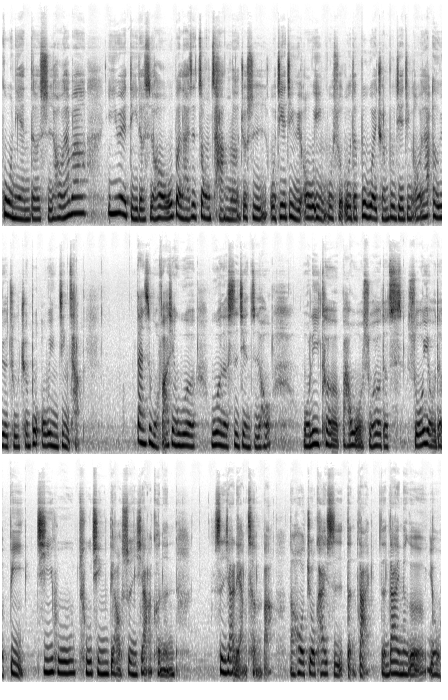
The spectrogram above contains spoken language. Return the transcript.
过年的时候，他妈一月底的时候，我本来是重仓了，就是我接近于 all in，我所我的部位全部接近 all，他二月初全部 all in 进场。但是我发现乌尔乌尔的事件之后，我立刻把我所有的所有的币几乎出清掉，剩下可能剩下两成吧。然后就开始等待，等待那个有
